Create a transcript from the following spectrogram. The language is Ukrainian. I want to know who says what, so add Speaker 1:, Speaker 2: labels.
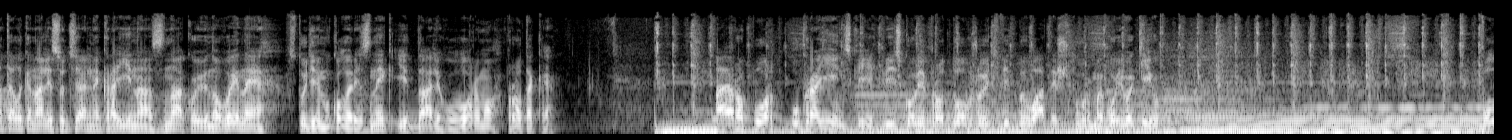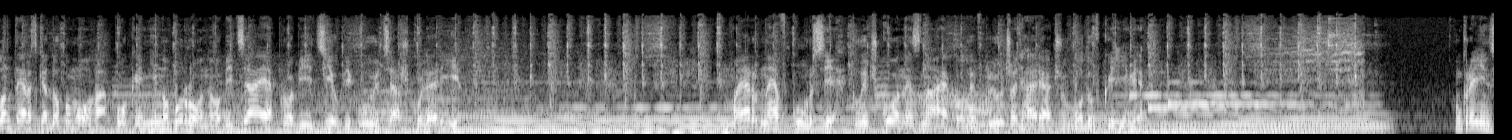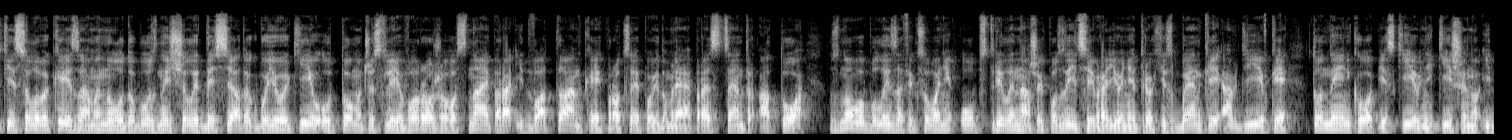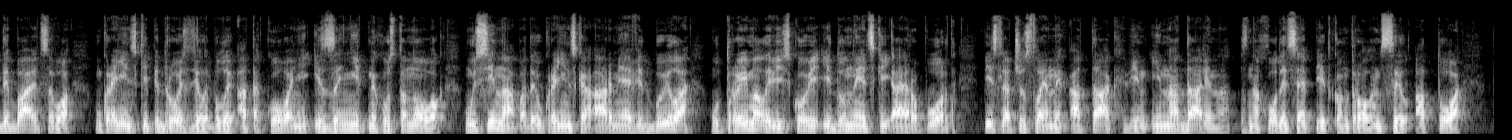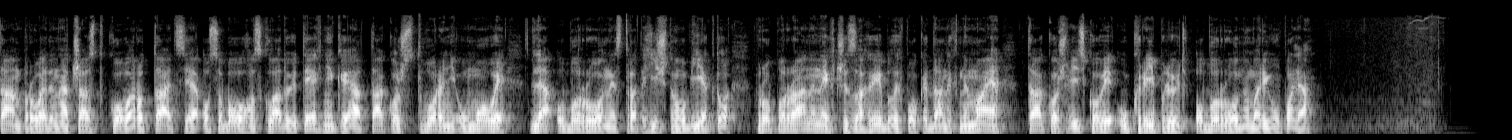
Speaker 1: На телеканалі Соціальна країна знакові новини. В студії Микола Різник і далі говоримо про таке. Аеропорт український. Військові продовжують відбивати штурми бойовиків. Волонтерська допомога. Поки Міноборони обіцяє, про бійців піклуються школярі. Мер не в курсі. Кличко не знає, коли включать гарячу воду в Києві. Українські силовики за минулу добу знищили десяток бойовиків, у тому числі ворожого снайпера і два танки. Про це повідомляє прес-центр АТО. Знову були зафіксовані обстріли наших позицій в районі Трьохізбенки, Авдіївки, Тоненького, Пісків, Нікішино і Дебальцево. Українські підрозділи були атаковані із зенітних установок. Усі напади українська армія відбила, утримали військові і Донецький аеропорт. Після численних атак він і надалі знаходиться під контролем сил АТО. Там проведена часткова ротація особового складу і техніки, а також створені умови для оборони стратегічного об'єкту. Про поранених чи загиблих, поки даних немає. Також військові укріплюють оборону Маріуполя.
